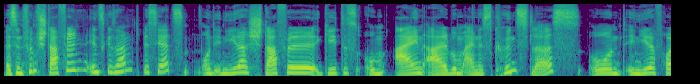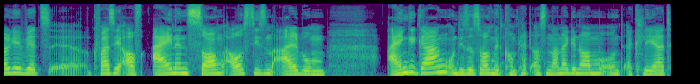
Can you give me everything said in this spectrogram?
Es sind fünf Staffeln insgesamt bis jetzt und in jeder Staffel geht es um ein Album eines Künstlers und in jeder Folge wird äh, quasi auf einen Song aus diesem Album eingegangen und dieser Song wird komplett auseinandergenommen und erklärt,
